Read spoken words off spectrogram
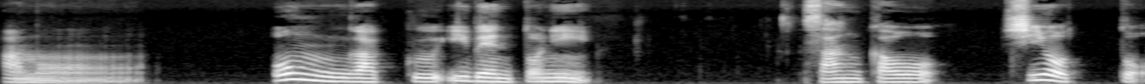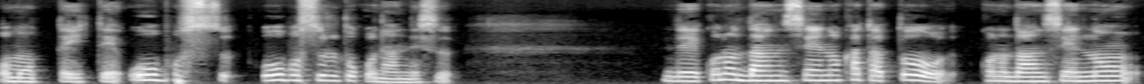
あの、音楽イベントに参加をしようと思っていて、応募す、応募するとこなんです。で、この男性の方と、この男性の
